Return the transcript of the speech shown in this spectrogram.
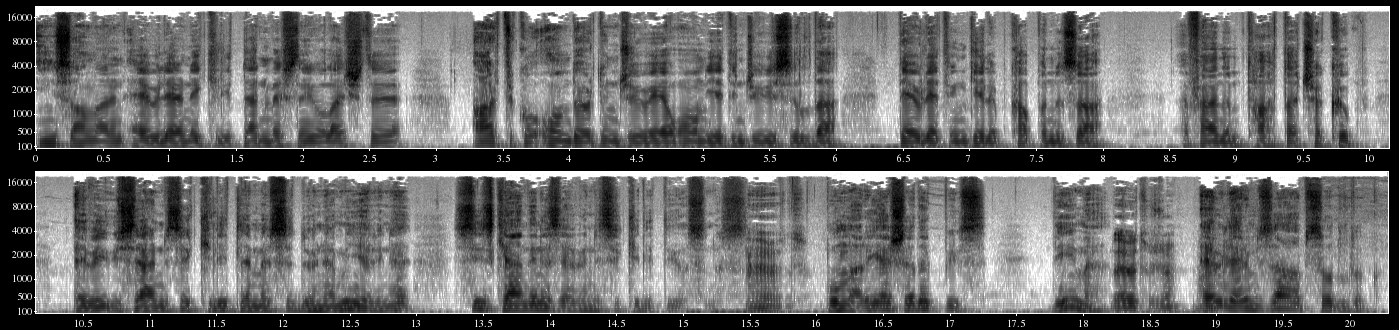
insanların evlerine kilitlenmesine yol açtı. Artık o 14. veya 17. yüzyılda devletin gelip kapınıza efendim tahta çakıp evi üzerinize kilitlemesi dönemi yerine siz kendiniz evinizi kilitliyorsunuz. Evet. Bunları yaşadık biz. Değil mi? Evet hocam. Evlerimize hapsolduk.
